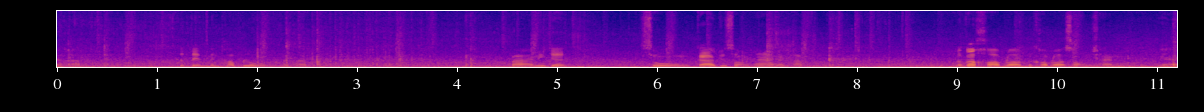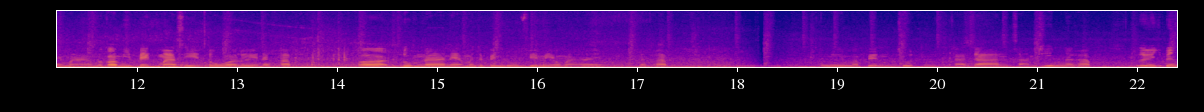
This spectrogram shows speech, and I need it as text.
นะครับ จะเต็มเป็นท็อปโหลดนะครับปลายนี่จะสูง 9.25 นะครับ แล้วก็ขอบล้อเป็นขอบล้อ 2 ชั้นที่ให้มา แล้วก็มีเป๊กมา 4 ตัวเลยนะครับ ก็ดุมหน้าเนี่ยมันจะเป็นดุมฟีเมลมาให้นะครับตัวนี้มาเป็นชุดขาจาน 3 ชิ้นนะครับ ตัวนี้จะเป็น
